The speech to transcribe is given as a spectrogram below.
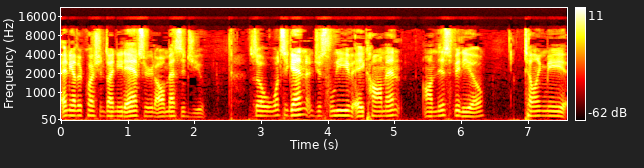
any other questions I need answered, I'll message you. So once again, just leave a comment on this video telling me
